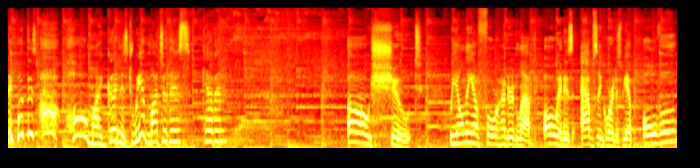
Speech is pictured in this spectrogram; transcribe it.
they put this, oh my goodness. Do we have much of this, Kevin? Oh, shoot. We only have 400 left. Oh, it is absolutely gorgeous. We have oval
